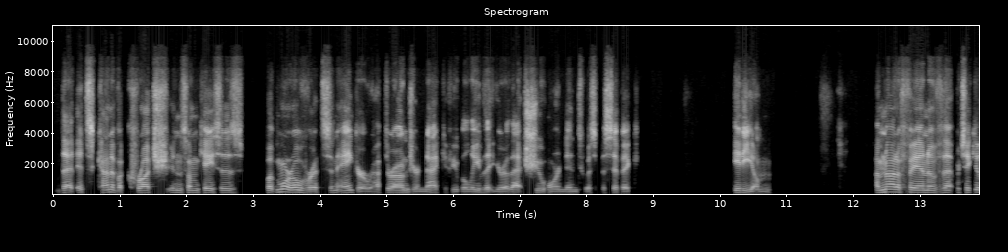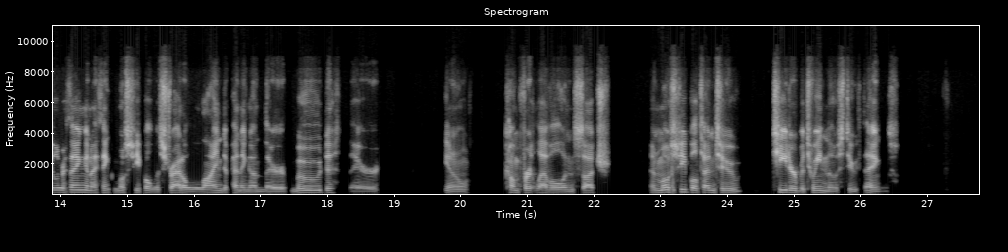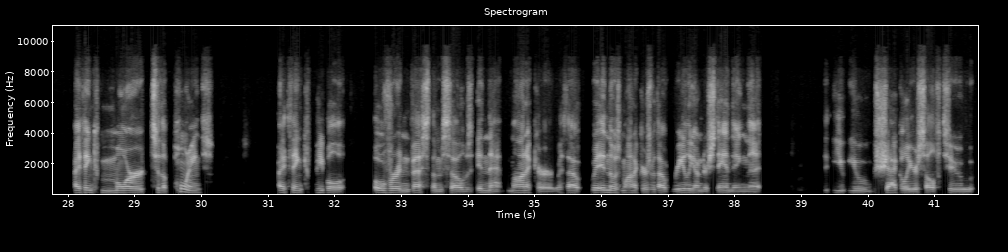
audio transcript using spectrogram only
that it's kind of a crutch in some cases, but moreover, it's an anchor wrapped around your neck if you believe that you're that shoehorned into a specific idiom I'm not a fan of that particular thing, and I think most people would straddle the line depending on their mood, their, you know, comfort level and such. And most people tend to teeter between those two things. I think more to the point, I think people overinvest themselves in that moniker without in those monikers without really understanding that you you shackle yourself to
